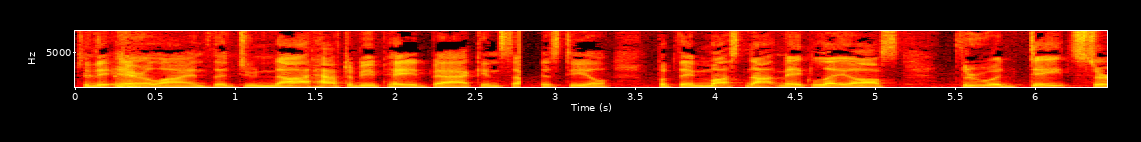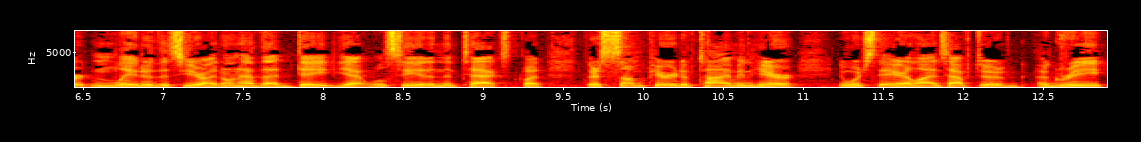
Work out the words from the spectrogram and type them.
to the airlines that do not have to be paid back inside this deal, but they must not make layoffs through a date certain later this year. I don't have that date yet. We'll see it in the text. But there's some period of time in here in which the airlines have to agree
